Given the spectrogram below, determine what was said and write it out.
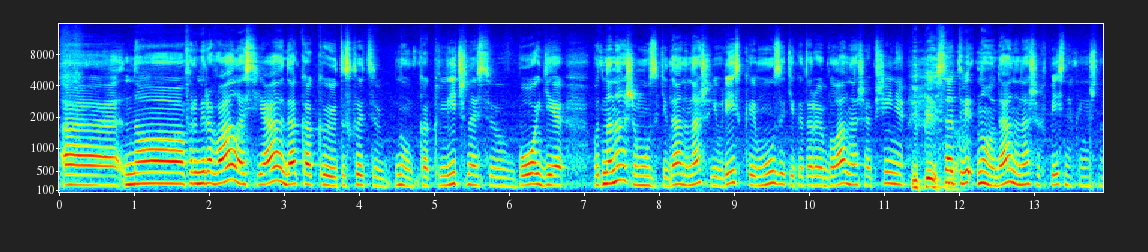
А, Но формировалась я, да, как, э, так сказать, ну, как личность в Боге, вот на нашей музыке, да, на нашей еврейской музыке, которая была в нашей общине. И песнях. Соотве- Ну, да, на наших песнях, конечно.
